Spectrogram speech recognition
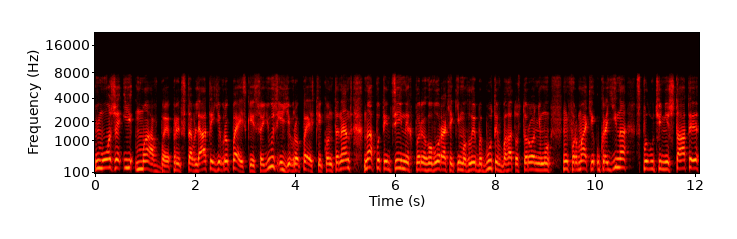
може і мав би представляти європейський союз і європейський континент на потенційних переговорах, які могли би бути в багатосторонньому форматі Україна. Сполучені Штати,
